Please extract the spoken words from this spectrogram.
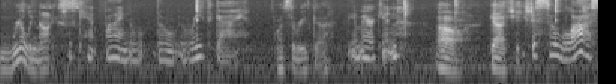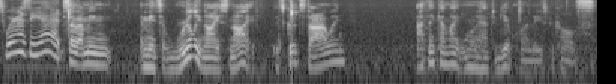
really nice. Just can't find the, the wreath guy, What's the wreath guy? the American. Oh, gotcha. He's just so lost. Where is he at? So I mean, I mean, it's a really nice knife. It's good styling. I think I might want to have to get one of these because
